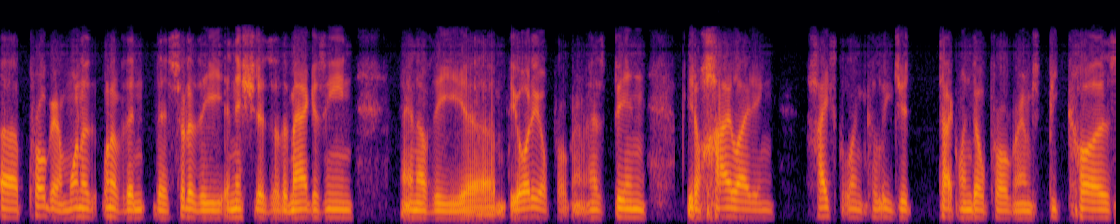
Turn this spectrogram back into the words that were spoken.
uh, program. One of one of the, the sort of the initiatives of the magazine and of the um, the audio program has been, you know, highlighting high school and collegiate taekwondo programs because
